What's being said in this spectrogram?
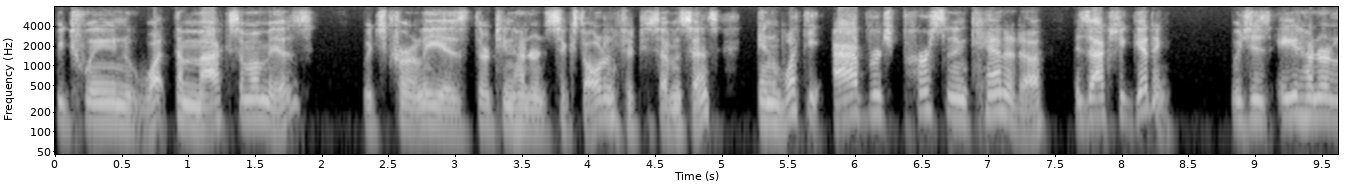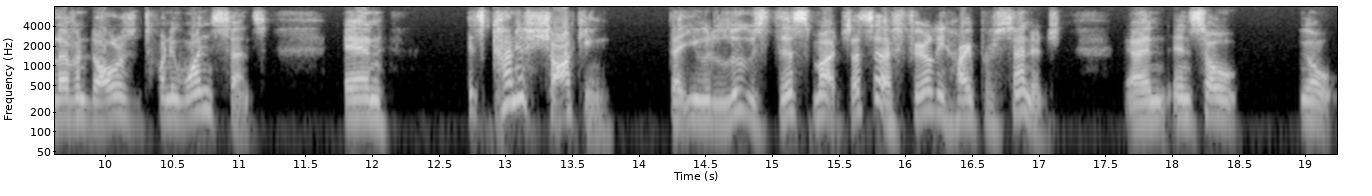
between what the maximum is, which currently is thirteen hundred six dollars and fifty-seven cents, and what the average person in Canada is actually getting which is $811.21. And it's kind of shocking that you would lose this much. That's a fairly high percentage. And and so, you know,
